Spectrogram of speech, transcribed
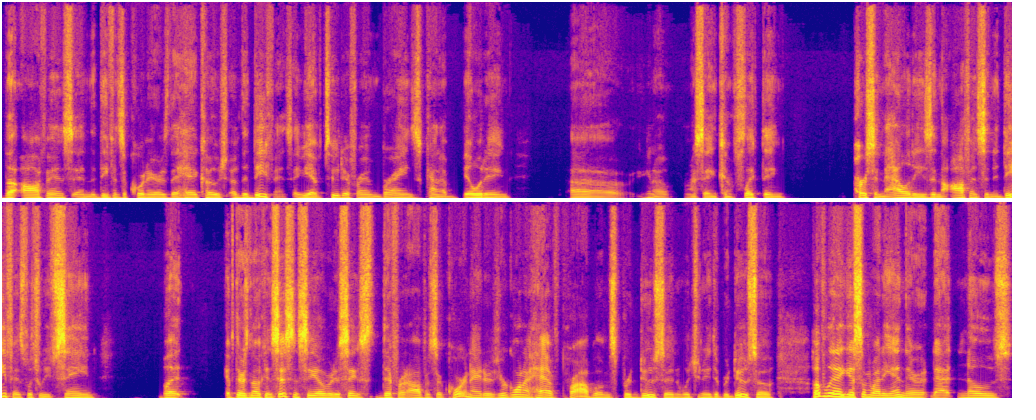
the offense and the defensive coordinator as the head coach of the defense. And you have two different brains kind of building, uh, you know, I'm saying conflicting personalities in the offense and the defense, which we've seen. But if there's no consistency over the six different offensive coordinators, you're going to have problems producing what you need to produce. So hopefully they get somebody in there that knows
